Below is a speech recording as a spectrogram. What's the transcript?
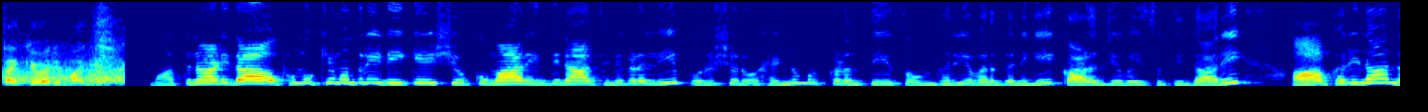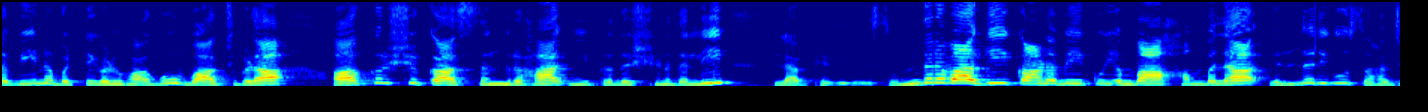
thank you very much ಮಾತನಾಡಿದ ಉಪಮುಖ್ಯಮಂತ್ರಿ ಡಿಕೆ ಶಿವಕುಮಾರ್, ಇಂದಿನ ದಿನಗಳಲ್ಲಿ ಪುರುಷರು, ಹೆಣ್ಣು ಮಕ್ಕಳಂತೆ ಸೌಂದರ್ಯವರ್ಧನೆಗೆ ಕಾಳಜಿ ವಹಿಸುತ್ತಿದ್ದಾರೆ. ಆಭರಣ ನವೀನ ಬಟ್ಟೆಗಳು ಹಾಗೂ ವಾಚ್ಗಳ ಆಕರ್ಷಕ ಸಂಗ್ರಹ ಈ ಪ್ರದರ್ಶನದಲ್ಲಿ ಲಭ್ಯವಿದೆ. ಸುಂದರವಾಗಿ ಕಾಣಬೇಕು ಎಂಬ ಹಂಬಲ ಎಲ್ಲರಿಗೂ ಸಹಜ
